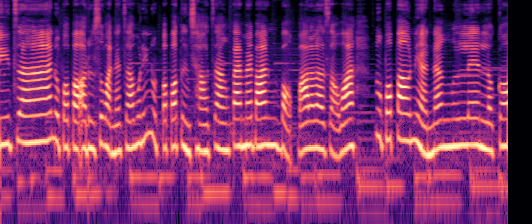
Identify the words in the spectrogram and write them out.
ดีจ้า หนูปอปออรุณสวัสดิ์นะจ๊ะ วันนี้หนูปอปอตื่นเช้าจัง แป้นแม่บ้านบอกป้าแล้วล่ะจ้ะว่า หนูปอปอเนี่ยนั่งเล่นแล้วก็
